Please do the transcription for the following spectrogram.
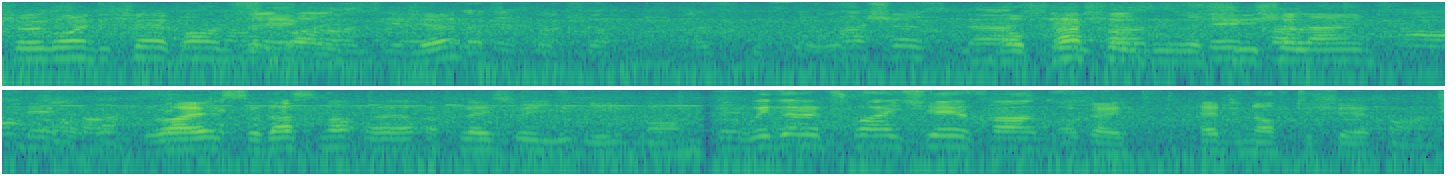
Should we go into Sher Khan's? Sher? Khan's, yeah. That's for sure. That's for sure. Pasha's? No, Pasha's is a shisha lounge. Right, so that's not uh, a place where you eat, mom. We're gonna try Sher Khan's. Okay, heading off to Sher Khan's.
